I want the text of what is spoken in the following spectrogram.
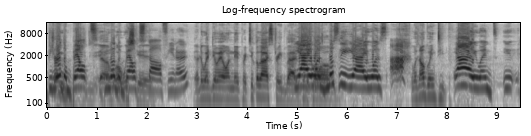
below the belt, yeah, below the belt Wizkid? stuff. You know. Yeah, they were, they were on a particular straight vibe. yeah, it was mostly. Yeah, it was. Ah, It was now going deep. yeah, it went. It,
